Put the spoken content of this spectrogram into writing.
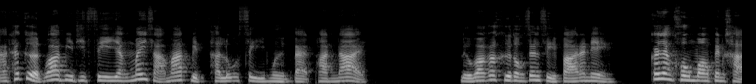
นะ ถ้าเกิดว่า BTC ยังไม่สามารถปิดทะลุ 48,000 ได้ หรือว่าก็คือตรงเส้นสีฟ้านั่นเอง ก็ยังคงมองเป็นขา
